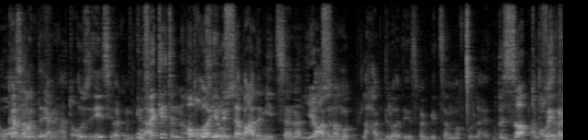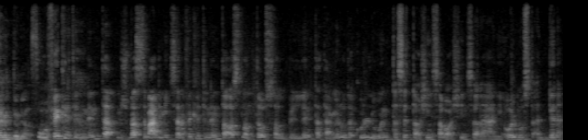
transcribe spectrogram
هو وكان أصلا أنت معروف. يعني هتعوز إيه؟ سيبك من كده. وفكرة إن هو هتعوز إن أنت يوصل. بعد 100 سنة بعد يوصل. ما أموت لحد دلوقتي اسمك بيتسمى في كل حتة. بالظبط. هتعوز إيه تاني من وفكرة, الدنيا أصلا. وفكرة إن أنت مش بس بعد 100 سنة فكرة إن أنت أصلا توصل باللي أنت تعمله ده كله وأنت 26 27 سنة يعني اولموست قدنا.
